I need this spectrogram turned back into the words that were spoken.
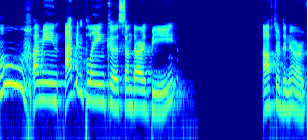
I mean, I've been playing uh, Standard B after the nerf,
